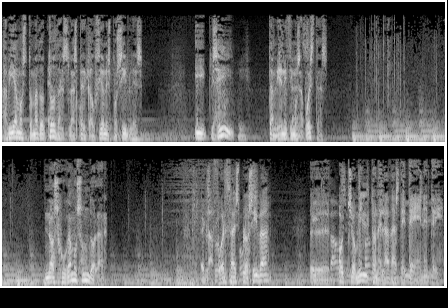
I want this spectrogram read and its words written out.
Habíamos tomado todas las precauciones posibles. Y sí, también hicimos apuestas. Nos jugamos un dólar. La fuerza explosiva, eh, 8.000 toneladas de TNT.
